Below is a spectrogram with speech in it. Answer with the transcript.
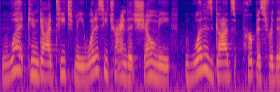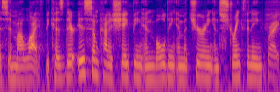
what can God teach me? What is He trying to show me? What is God's purpose for this in my life? Because there is some kind of shaping and molding and maturing and strengthening. Right.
